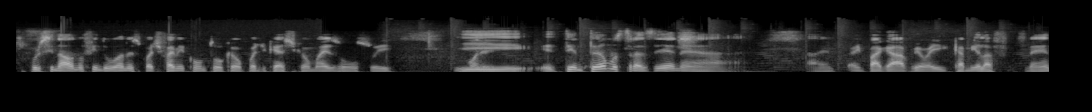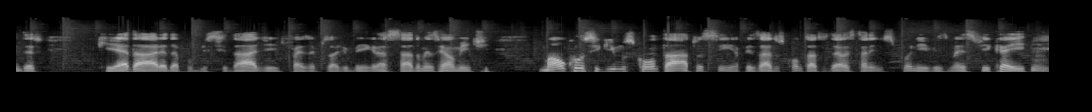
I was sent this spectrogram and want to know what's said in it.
que, por sinal, no fim do ano o Spotify me contou que é o podcast que eu mais ouço aí. E, e tentamos trazer, né, a, a, impagável aí Camila Flender, que é da área da publicidade, faz um episódio bem engraçado, mas realmente mal conseguimos contato, assim, apesar dos contatos dela estarem disponíveis, mas fica aí. Hum.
